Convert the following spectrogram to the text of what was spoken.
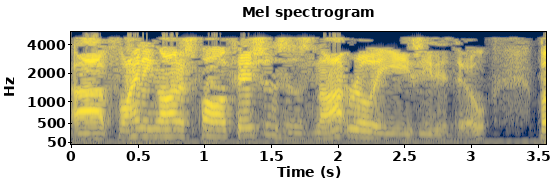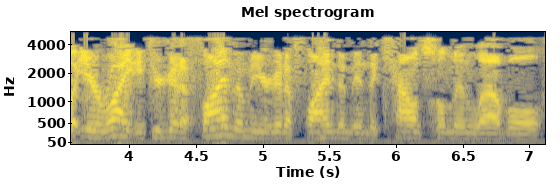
Uh, finding honest politicians is not really easy to do, but you're right. If you're going to find them, you're going to find them in the councilman level,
